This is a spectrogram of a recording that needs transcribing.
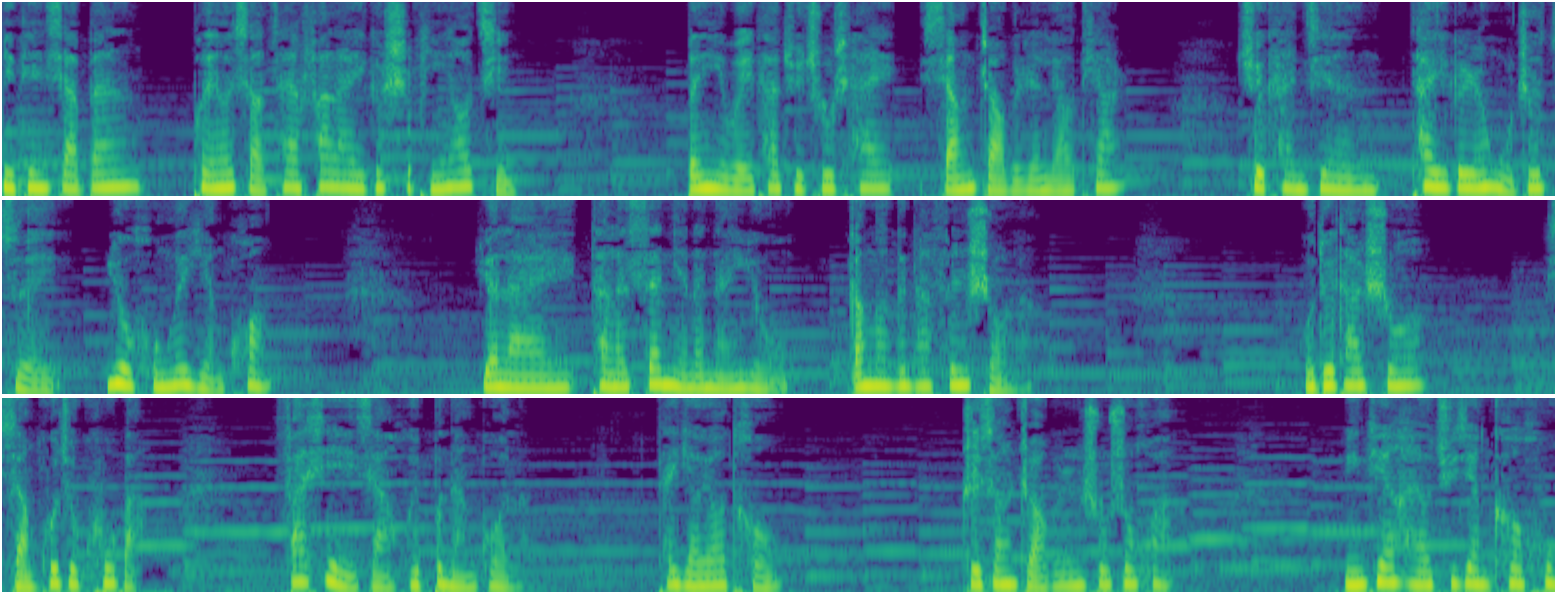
一天下班，朋友小蔡发来一个视频邀请。本以为他去出差，想找个人聊天儿却看见他一个人捂着嘴，又红了眼眶。原来谈了三年的男友刚刚跟他分手了。我对他说：“想哭就哭吧，发泄一下会不难过了。”他摇摇头，只想找个人说说话。明天还要去见客户。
